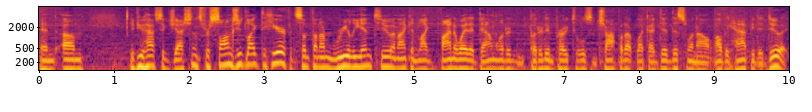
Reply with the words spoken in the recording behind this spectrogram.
And um, if you have suggestions for songs you'd like to hear, if it's something I'm really into and I can like find a way to download it and put it in Pro Tools and chop it up like I did this one, I'll, I'll be happy to do it.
